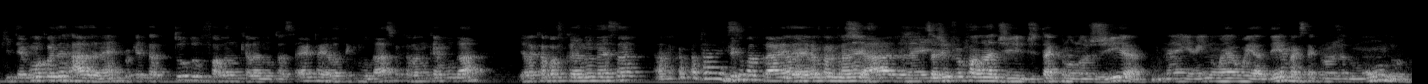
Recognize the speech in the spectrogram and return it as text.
que tem alguma coisa errada, né? Porque tá tudo falando que ela não tá certa, e ela tem que mudar, só que ela não quer mudar, e ela acaba ficando nessa... Ela fica para trás. Fica pra trás, Ela ela pra fica trás. angustiada, né? Se a gente for falar de, de tecnologia, né, e aí não é o EAD, mas tecnologia do mundo,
